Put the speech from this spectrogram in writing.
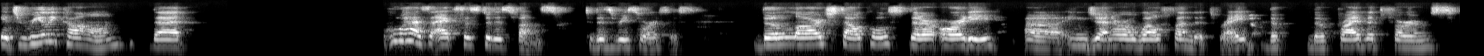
it's really common that who has access to these funds, to these resources? The large telcos that are already uh, in general well funded, right? Yeah. The the private firms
